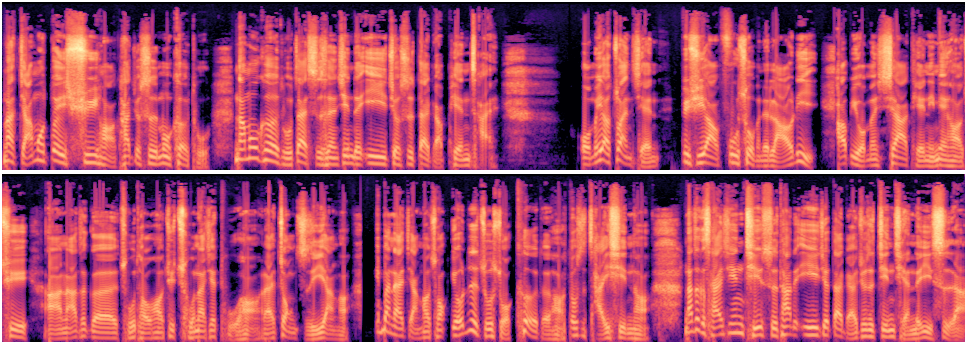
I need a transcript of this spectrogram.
那甲木对戌哈，它就是木克土。那木克土在食神星的意义就是代表偏财。我们要赚钱，必须要付出我们的劳力，好比我们下田里面哈，去啊拿这个锄头哈去锄那些土哈来种植一样哈。一般来讲哈，从由日主所克的哈，都是财星哈。那这个财星其实它的意义就代表就是金钱的意思啊。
